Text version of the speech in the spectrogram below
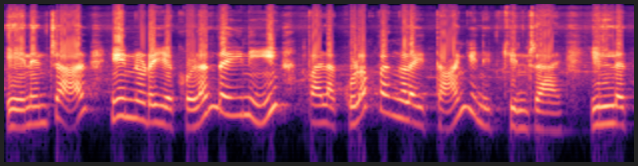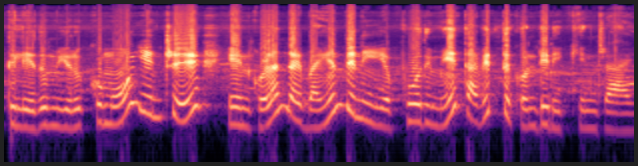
ஏனென்றால் என்னுடைய குழந்தை நீ பல குழப்பங்களை தாங்கி நிற்கின்றாய். இல்லத்தில் எதுவும் இருக்குமோ என்று என் குழந்தை பயந்து நீ எப்போதுமே தவிர்த்து கொண்டு நிற்கின்றாய்.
